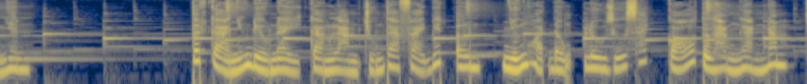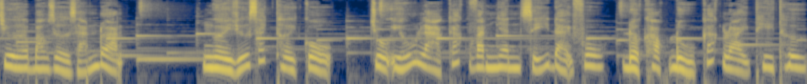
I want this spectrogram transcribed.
nhân. Tất cả những điều này càng làm chúng ta phải biết ơn những hoạt động lưu giữ sách có từ hàng ngàn năm chưa bao giờ gián đoạn người giữ sách thời cổ chủ yếu là các văn nhân sĩ đại phu được học đủ các loại thi thư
